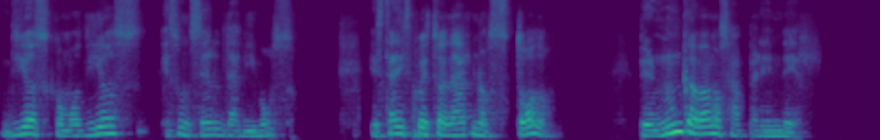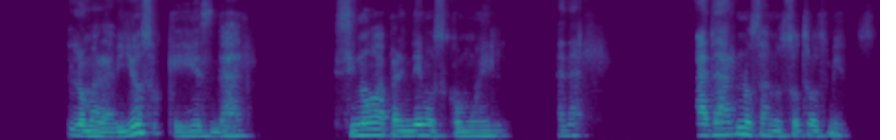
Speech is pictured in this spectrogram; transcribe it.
Dios, como Dios es un ser dadivoso, está dispuesto a darnos todo, pero nunca vamos a aprender lo maravilloso que es dar si no aprendemos como Él a dar, a darnos a nosotros mismos,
